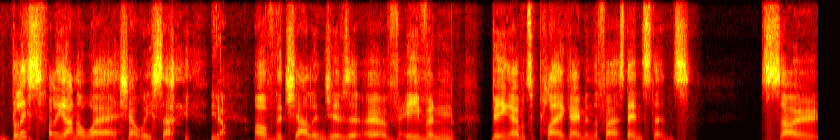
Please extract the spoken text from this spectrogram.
blissfully unaware, shall we say, Yeah. of the challenges of even being able to play a game in the first instance. So,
